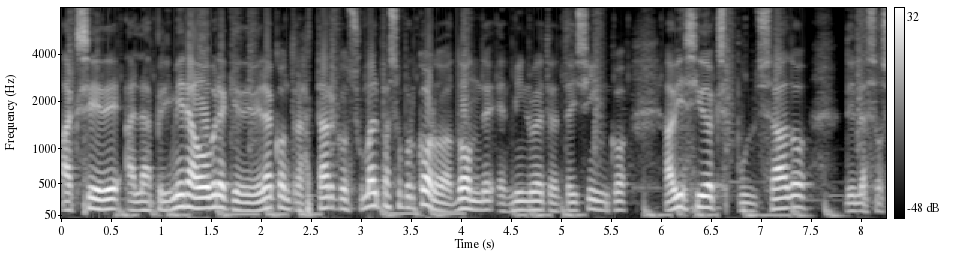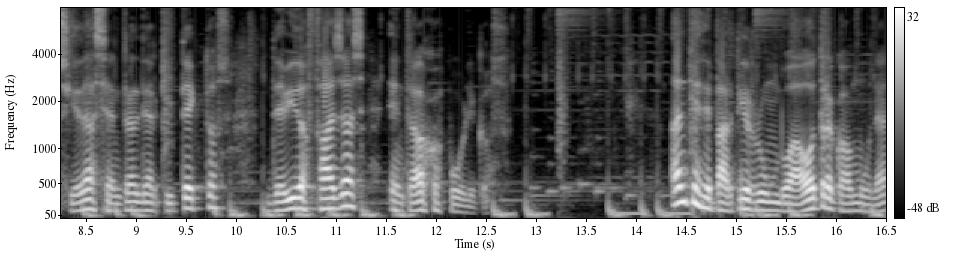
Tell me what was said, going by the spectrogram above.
accede a la primera obra que deberá contrastar con su mal paso por Córdoba, donde en 1935 había sido expulsado de la Sociedad Central de Arquitectos debido a fallas en trabajos públicos. Antes de partir rumbo a otra comuna,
